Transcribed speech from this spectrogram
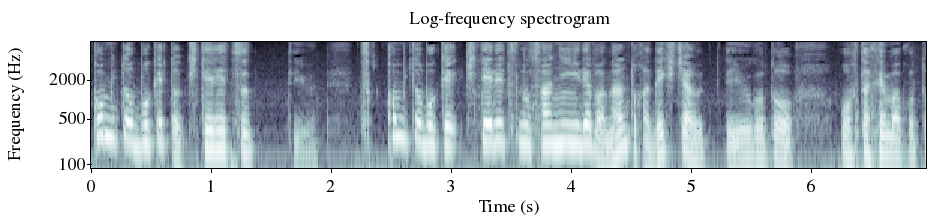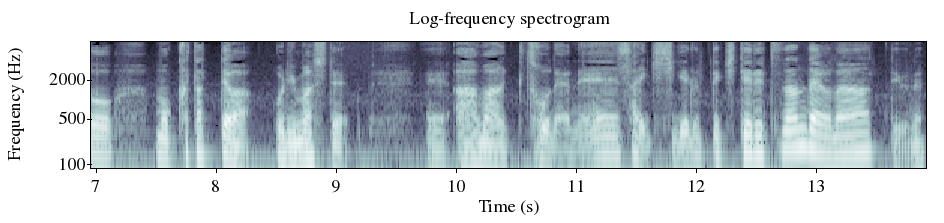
コミとボケとキテレツっていうツッコミとボケキテレツの3人いればなんとかできちゃうっていうことを大竹誠も語ってはおりまして、えーああまあそうだよね佐伯茂ってキテレツなんだよなっていうね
